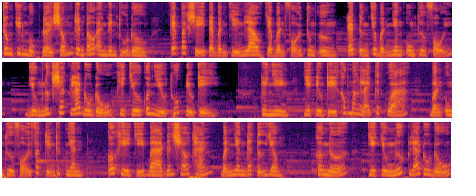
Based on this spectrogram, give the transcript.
Trong chuyên mục Đời sống trên báo An ninh Thủ đô, các bác sĩ tại Bệnh viện Lao và Bệnh phổi Trung ương đã từng cho bệnh nhân ung thư phổi dùng nước sắc lá đu đủ khi chưa có nhiều thuốc điều trị. Tuy nhiên, việc điều trị không mang lại kết quả, bệnh ung thư phổi phát triển rất nhanh. có khi chỉ 3 đến 6 tháng bệnh nhân đã tử vong. Hơn nữa, việc dùng nước lá đu đủ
